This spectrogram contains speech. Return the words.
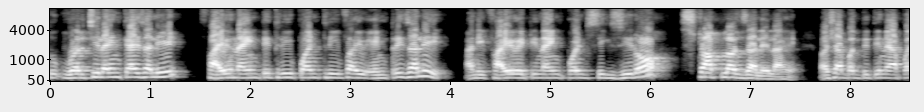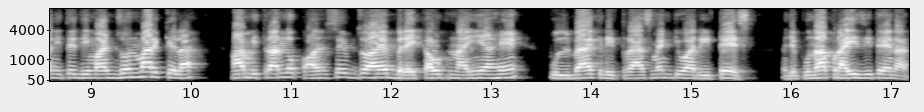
वरची लाईन काय झाली? Five ninety three point three five entry झाली आणि five eighty nine point six zero stop loss झालेला आहे. अशा पद्धतीने आपण इथे डिमांड झोन मार्क केला. हा मित्रांनो कॉन्सेप्ट जो आहे ब्रेकआउट नाही आहे. पुलबॅक रिट्रॅसमेंट किंवा रिटेस्ट म्हणजे पुन्हा प्राइस इथे येणार.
